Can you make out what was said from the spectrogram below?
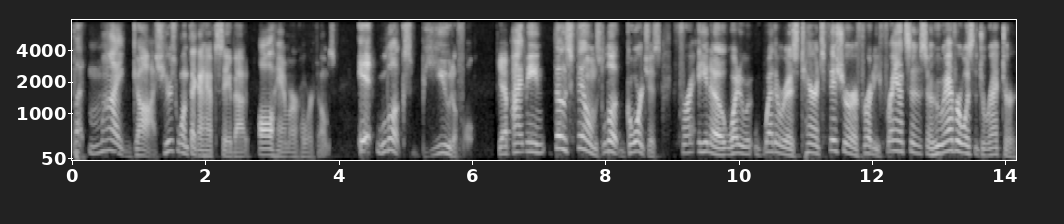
but my gosh, here's one thing I have to say about all Hammer horror films. It looks beautiful. Yep. I mean, those films look gorgeous. For you know, whether whether it was Terence Fisher or Freddie Francis or whoever was the director,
